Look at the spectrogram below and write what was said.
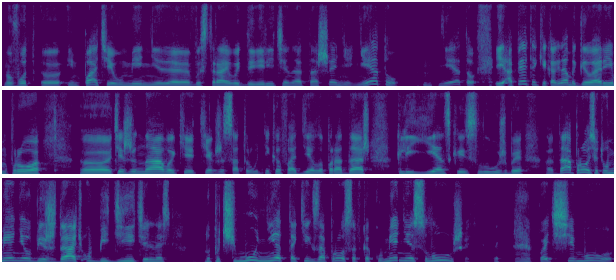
но вот э, эмпатия, умение э, выстраивать доверительные отношения нету. Нету. И опять-таки, когда мы говорим про э, те же навыки, тех же сотрудников отдела продаж, клиентской службы, э, да, просят умение убеждать, убедительность. Но почему нет таких запросов, как умение слушать? Почему?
